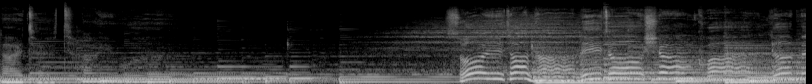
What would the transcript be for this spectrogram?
来得太晚，所以到哪里都像快乐。被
